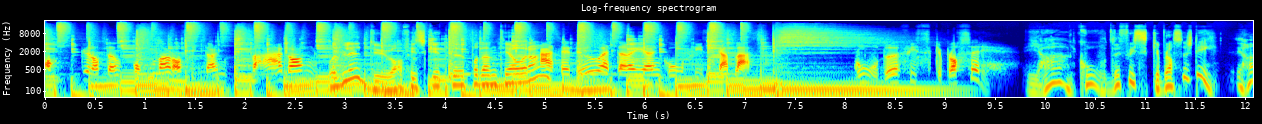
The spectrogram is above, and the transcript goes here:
Akkurat den spotten der, da sitter den hver gang. Hvor ville du ha fisket eh, på den tida av året? Her ser du etter en god fiskeplass. Gode fiskeplasser. Ja, gode fiskeplasser, Stig. Ja.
